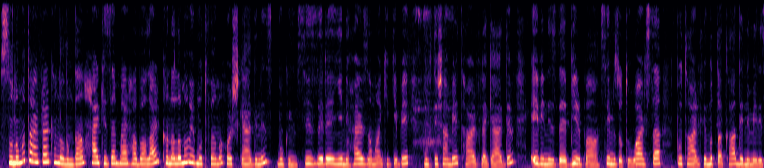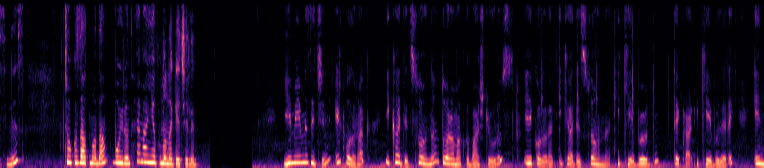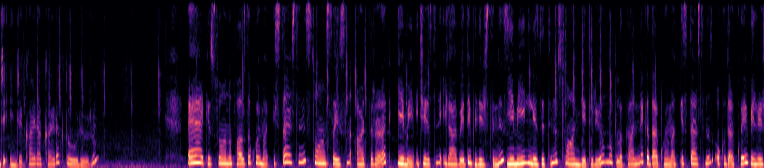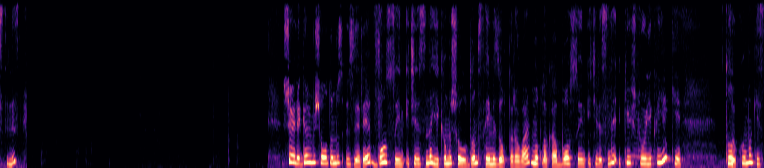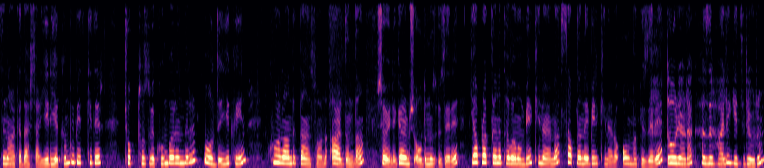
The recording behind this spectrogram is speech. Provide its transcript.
Sunumu Tarifler kanalımdan herkese merhabalar. Kanalıma ve mutfağıma hoş geldiniz. Bugün sizlere yeni her zamanki gibi muhteşem bir tarifle geldim. Evinizde bir bağ semizotu varsa bu tarifi mutlaka denemelisiniz. Çok uzatmadan buyurun hemen yapımına geçelim. Yemeğimiz için ilk olarak 2 adet soğanı doğramakla başlıyoruz. İlk olarak 2 adet soğanı ikiye böldüm. Tekrar ikiye bölerek ince ince kayrak kayrak doğruyorum. Eğer ki soğanı fazla koymak isterseniz soğan sayısını arttırarak yemeğin içerisine ilave edebilirsiniz. Yemeğin lezzetini soğan getiriyor. Mutlaka ne kadar koymak isterseniz o kadar koyabilirsiniz. Şöyle görmüş olduğunuz üzere bol suyun içerisinde yıkamış olduğum semizotları var. Mutlaka bol suyun içerisinde 2-3 tur yıkayın ki toz kumu gitsin arkadaşlar. Yeri yakın bir bitkidir. Çok tuz ve kum barındırır. Bolca yıkayın. Kurulandıktan sonra ardından şöyle görmüş olduğunuz üzere yapraklarını tabağımın bir kenarına saplarını bir kenara olmak üzere doğrayarak hazır hale getiriyorum.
